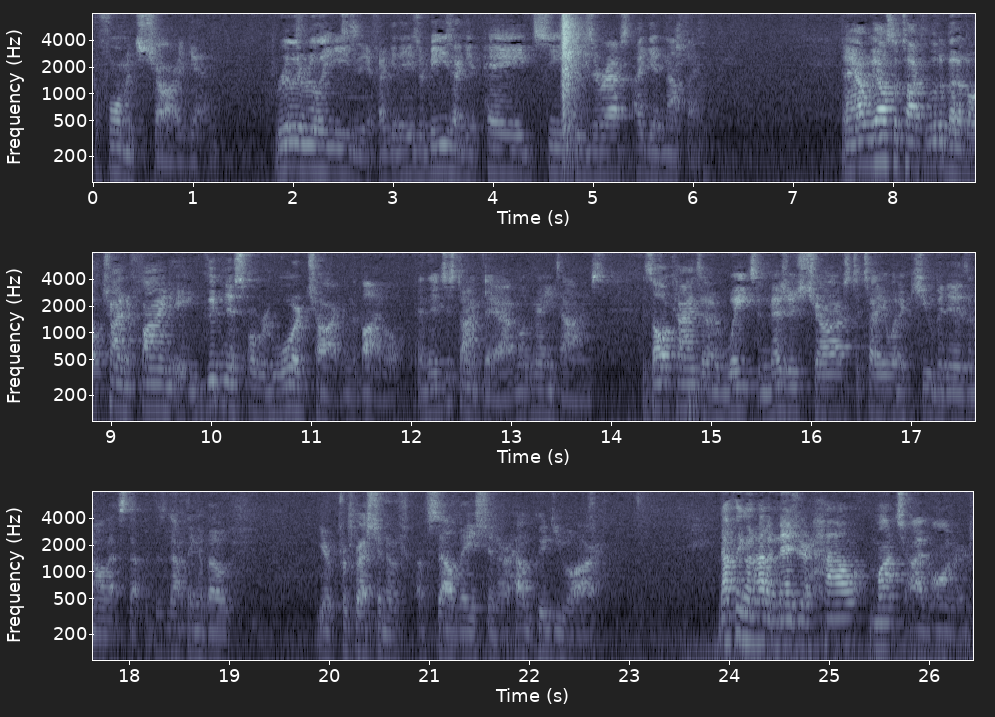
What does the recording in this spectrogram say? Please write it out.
performance chart again. Really, really easy. If I get A's or B's, I get paid. C's, D's, or F's, I get nothing. Now, we also talked a little bit about trying to find a goodness or reward chart in the Bible, and they just aren't there. I've looked many times. There's all kinds of weights and measures charts to tell you what a cubit is and all that stuff, but there's nothing about your progression of, of salvation or how good you are. Nothing on how to measure how much I've honored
